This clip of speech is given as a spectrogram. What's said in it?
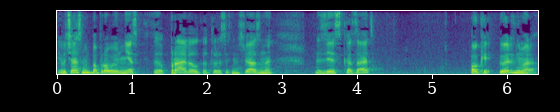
И вот сейчас мы попробуем несколько правил, которые с этим связаны, здесь сказать. Окей, говорит Гимара.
